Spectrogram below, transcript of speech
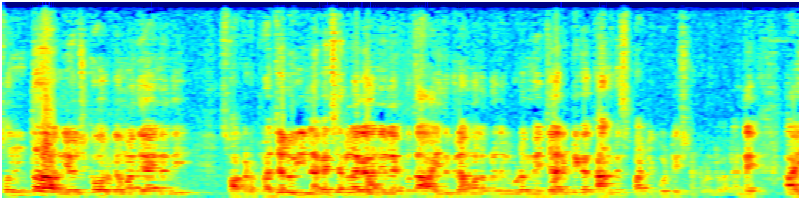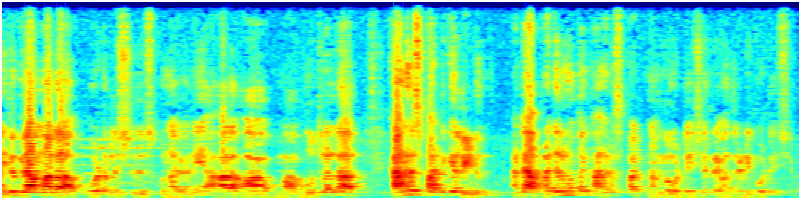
సొంత నియోజకవర్గం అది అయినది. సో అక్కడ ప్రజలు ఈ లగచర్ల కానీ లేకపోతే ఆ ఐదు గ్రామాల ప్రజలు కూడా మెజారిటీగా కాంగ్రెస్ పార్టీ కొట్టేసినటువంటి వాళ్ళు. అంటే ఆ ఐదు గ్రామాల ఓటర్ లిస్ట్ తీసుకున్నా కానీ ఆ బూత్లలో కాంగ్రెస్ పార్టీకే లీడ్ ఉంది. అంటే ఆ ప్రజలు మొత్తం కాంగ్రెస్ పార్టీ నమ్మి ఓటేసారు రేవంత్ రెడ్డి ఓటేసారు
